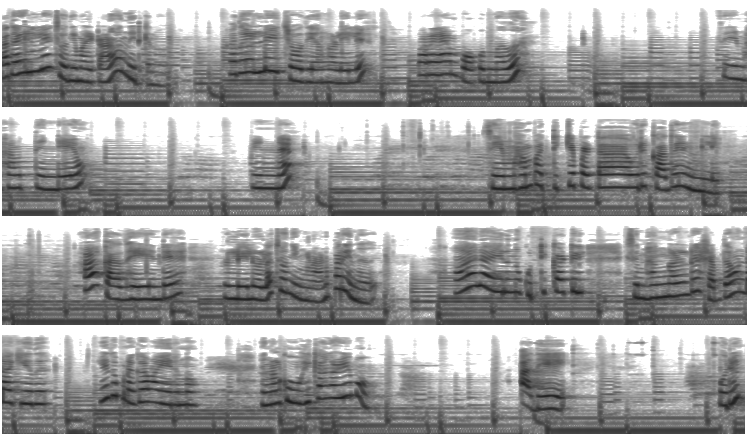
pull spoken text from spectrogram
കഥകളിലെ ചോദ്യമായിട്ടാണ് വന്നിരിക്കുന്നത്. കഥകളിലെ ചോദ്യങ്ങളിൽ പറയാൻ പോകുന്നത് സിംഹത്തിന്റെയും പിന്നെ സിംഹം പറ്റിക്കപ്പെട്ട ഒരു കഥയുണ്ടല്ലേ? ആ കഥയിന്റെ ഉള്ളിലുള്ള ചോദ്യങ്ങളാണ് പറയുന്നത്. ആരായിരുന്നു കുറ്റിക്കാട്ടിൽ സിംഹങ്ങളുടെ ശബ്ദം ഉണ്ടാക്കിയത്? ഏത് മൃഗമായിരുന്നു? നിങ്ങൾക്ക് ഊഹിക്കാൻ കഴിയുമോ? അതെ. ഒരു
